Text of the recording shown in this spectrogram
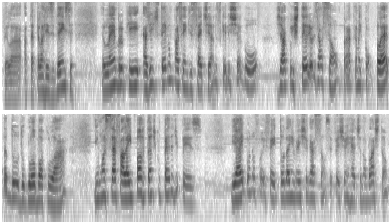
pela, até pela residência, eu lembro que a gente teve um paciente de 7 anos que ele chegou já com exteriorização praticamente completa do, do globo ocular e uma cefaleia importante com perda de peso. E aí, quando foi feita toda a investigação, se fechou em retinoblastoma.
